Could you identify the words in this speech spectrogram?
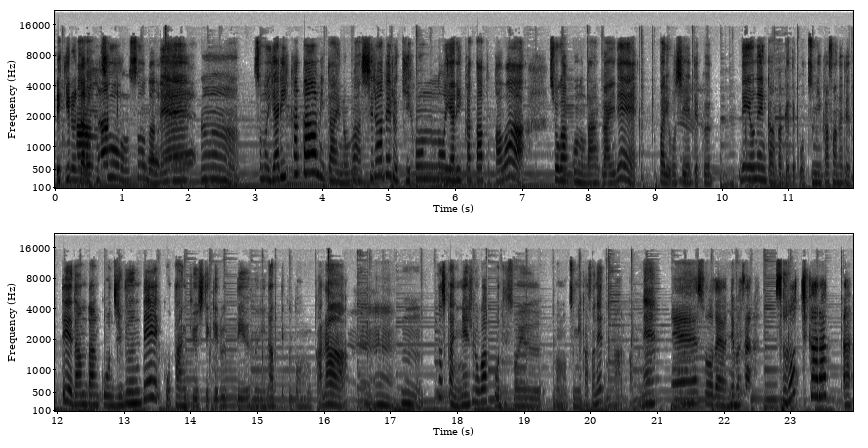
できるんだろうなあそうそうだね。うん。そのやり方みたいのは調べる基本のやり方とかは小学校の段階でやっぱり教えていく。で4年間かけてこう積み重ねてってだんだんこう自分でこう探求していけるっていう風になっていくと思うから、うんうん、確かにね小学校でそういうのの積み重ねってのあるかもね。うんねそうだよね。でもさその力あ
